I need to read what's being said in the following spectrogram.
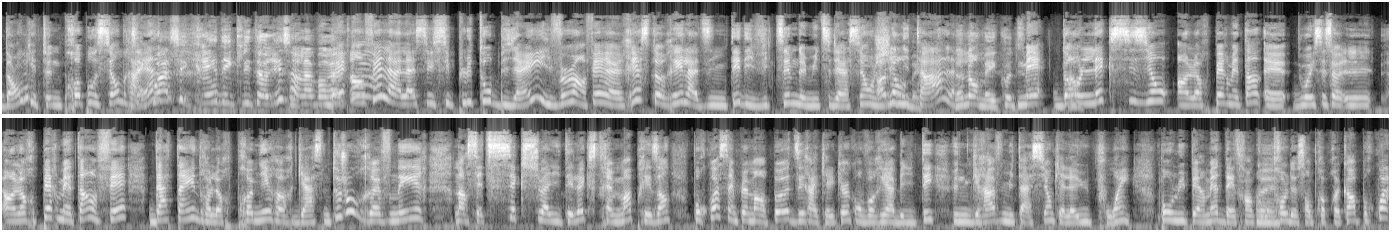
Donc, est une proposition de C'est Raël. quoi? C'est créer des clitoris en Ben, laboratoire? en fait, la, la- c'est, c'est plutôt bien. Il veut en fait restaurer la dignité des victimes de mutilations Ah, non, mais- génitales. Non, non, mais écoute. mais dont l'excision en leur permettant euh, oui c'est ça en leur permettant en fait d'atteindre leur premier orgasme toujours revenir dans cette sexualité là extrêmement présente pourquoi simplement pas dire à quelqu'un qu'on va réhabiliter une grave mutation qu'elle a eu point pour lui permettre d'être en Ouais. contrôle de son propre corps? Pourquoi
